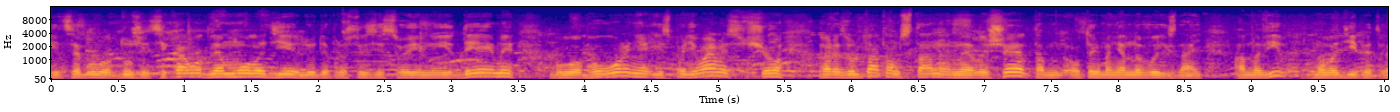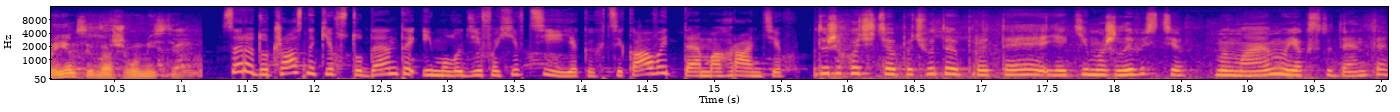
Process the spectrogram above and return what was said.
І це було дуже цікаво для молоді. Люди просто зі своїми ідеями було обговорення. І сподіваємось, що результатом стане не лише там отримання нових знань, а нові молоді підприємці в нашому місті. Серед учасників студенти і молоді фахівці, яких цікавить тема грантів. Дуже хочеться почути про те, які можливості ми маємо як студенти,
